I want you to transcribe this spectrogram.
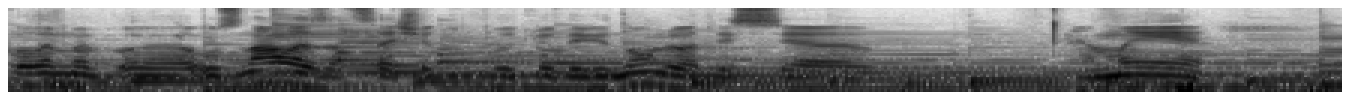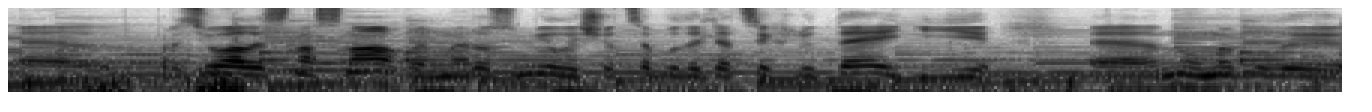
Коли ми е, узнали за це, що тут будуть люди відновлюватись, е, ми е, працювали з наснагою, ми розуміли, що це буде для цих людей, і ну, ми були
